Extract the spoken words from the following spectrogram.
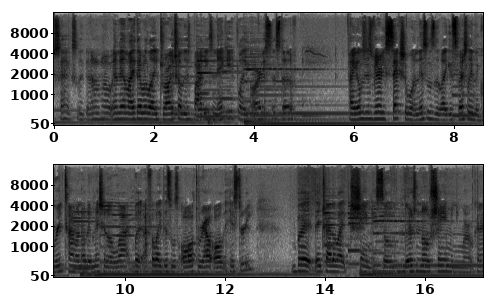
have sex. Like I don't know. And then like they would like draw each other's bodies naked, like artists and stuff. Like it was just very sexual, and this was like especially in the Greek time. I know they mentioned a lot, but I feel like this was all throughout all the history. But they try to like shame it, so there's no shame anymore. Okay.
